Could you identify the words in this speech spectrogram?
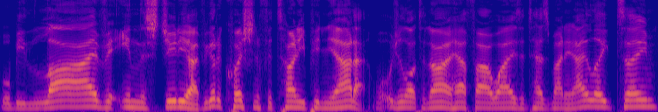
will be live in the studio. If you've got a question for Tony Pignata, what would you like to know? How far away is the Tasmanian A League team?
